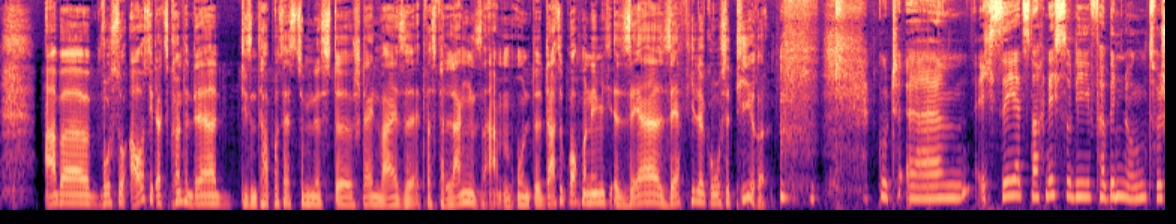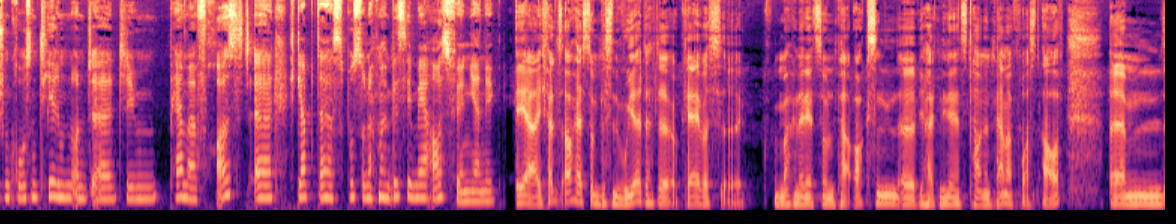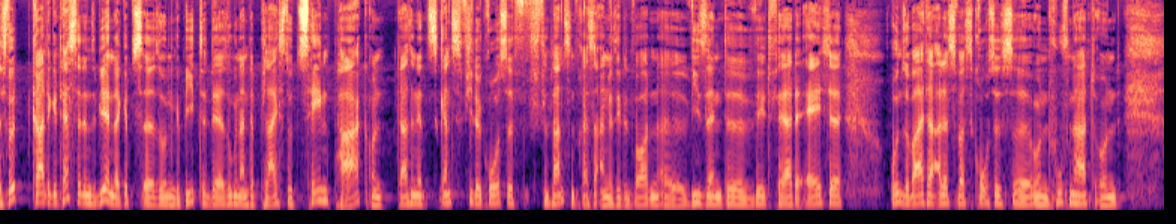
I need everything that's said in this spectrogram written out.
aber wo es so aussieht, als könnte der diesen Tauprozess zumindest äh, stellenweise etwas verlangsamen. Und äh, dazu braucht man nämlich sehr, sehr viele große Tiere. Gut, ähm, ich sehe jetzt noch nicht so die Verbindung zwischen großen Tieren und äh, dem Permafrost. Äh, ich glaube, das musst du noch mal ein bisschen mehr ausführen, Yannick. Ja, ich fand es auch erst so ein bisschen weird. Dachte, okay, was äh, machen denn jetzt so ein paar Ochsen? Äh, wie halten die denn jetzt Town und Permafrost auf? Ähm, das wird gerade getestet in Sibirien. Da gibt's äh, so ein Gebiet, der sogenannte Pleistozän Park. Und da sind jetzt ganz viele große Pflanzenfresser angesiedelt worden. Äh, Wiesente, Wildpferde, Elche und so weiter. Alles, was Großes äh, und Hufen hat. Und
